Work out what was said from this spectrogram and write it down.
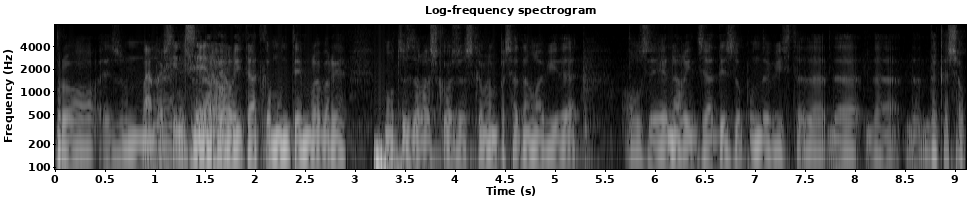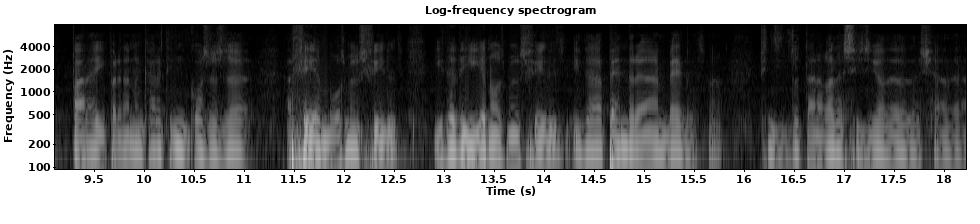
però és una, Va, però és sincer, una no? realitat com un temple perquè moltes de les coses que m'han passat en la vida els he analitzat des del punt de vista de, de, de, de, de que sóc pare i per tant encara tinc coses a, a fer amb els meus fills i de dir als meus fills i d'aprendre amb ells no? fins i tot ara la decisió de, de deixar de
